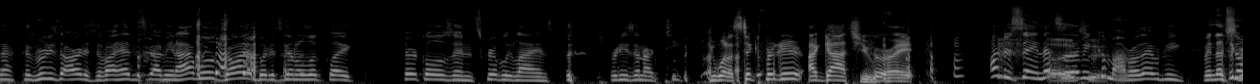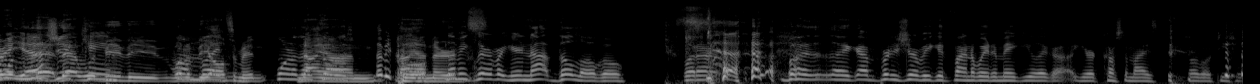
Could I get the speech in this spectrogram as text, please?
Yeah, because Rudy's the artist. If I had this, I mean, I will draw it, but it's gonna look like circles and scribbly lines. Rudy's an artiste. You want a stick figure? I got you. right. I'm just saying that's. Oh, I mean, shit. come on, bro. That would be I mean, that's a great yeah. that, legit that would be the one of the like, ultimate one of the clothes. That'd be cool. Nyan nerds. Let me clarify. You're not the logo, but uh, but like I'm pretty sure we could find a way to make you like a your customized logo T-shirt.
